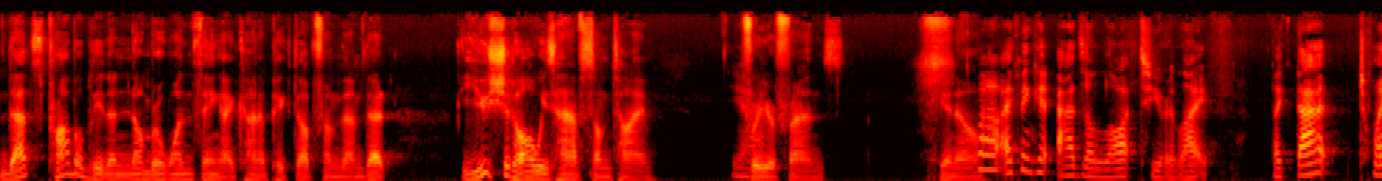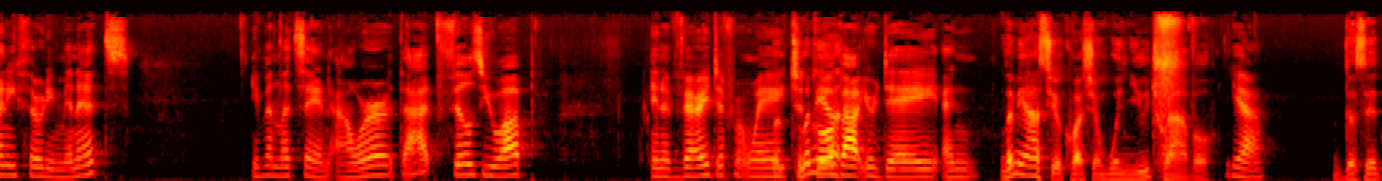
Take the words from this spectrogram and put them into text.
that's probably the number one thing I kind of picked up from them that you should always have some time Yeah. for your friends, you know. Well, I think it adds a lot to your life. Like that 20, 30 minutes, even let's say an hour, that fills you up in a very different way to let me go a- about your day. And Let me ask you a question. When you travel, yeah, does it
